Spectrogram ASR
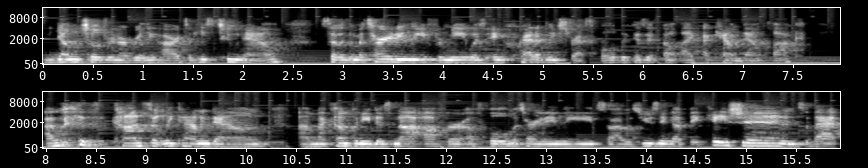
Young children are really hard. So he's two now. So the maternity leave for me was incredibly stressful because it felt like a countdown clock. I was constantly counting down. Um, my company does not offer a full maternity leave. So I was using up vacation. And so that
